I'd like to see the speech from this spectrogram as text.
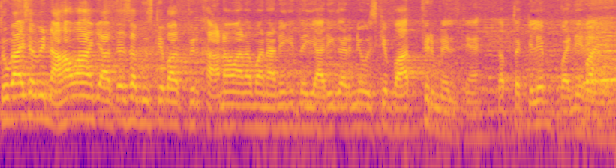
तो गाइस अभी नहा वहाँ के आते हैं सब उसके बाद फिर खाना वाना बनाने की तैयारी करनी है उसके बाद फिर मिलते हैं। तब तक के लिए बने रहिए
